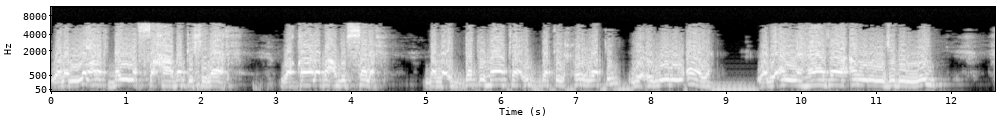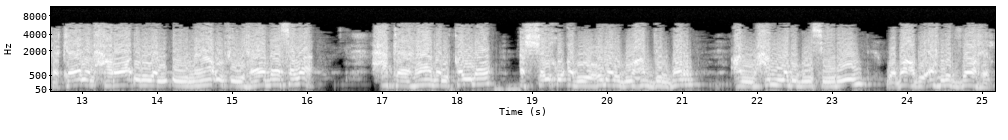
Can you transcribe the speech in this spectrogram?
ولم يعرف بين الصحابة خلاف وقال بعض السلف بل عدتها كعدة الحرة لعموم الآية ولأن هذا أمر جبلي فكان الحرائر والإيماء في هذا سواء. حكى هذا القول الشيخ أبو عمر بن عبد البر عن محمد بن سيرين وبعض أهل الظاهر.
